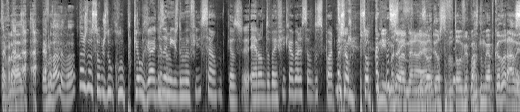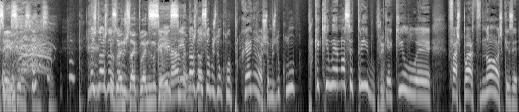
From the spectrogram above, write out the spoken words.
É verdade. É verdade, é verdade. Nós não somos de um clube porque ele ganha. Os não. amigos do meu filho são, porque eles eram do Benfica, agora são do Sport. Mas são, são pequenitos Mas, ainda, não mas é? eles estão a ver quase numa época dourada. Sim, sim, sim, sim. Mas nós não Eu somos. 18 anos nunca sim, vi nada. sim. Nós não somos de um clube porque ganha, nós somos do clube porque aquilo é a nossa tribo, porque aquilo é, faz parte de nós, quer dizer.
